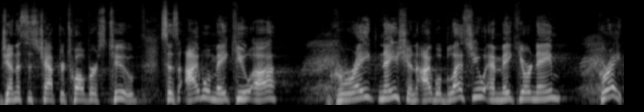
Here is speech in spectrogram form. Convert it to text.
Genesis chapter 12, verse 2 says, I will make you a great, nation. I will bless you and make your name great.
